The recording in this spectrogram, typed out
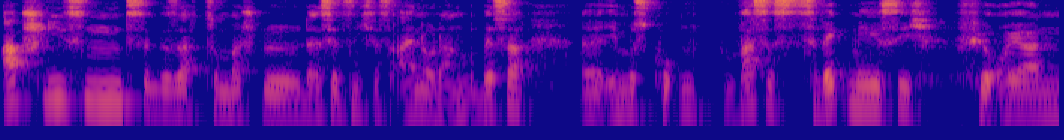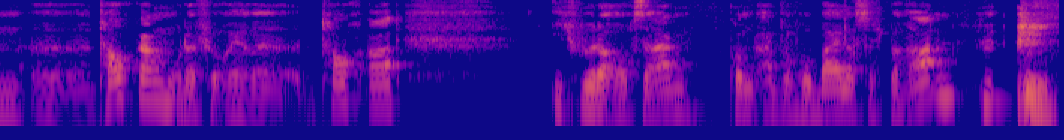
abschließend gesagt, zum Beispiel, da ist jetzt nicht das eine oder andere besser. Äh, ihr müsst gucken, was ist zweckmäßig für euren äh, Tauchgang oder für eure Tauchart. Ich würde auch sagen, kommt einfach vorbei, lasst euch beraten.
